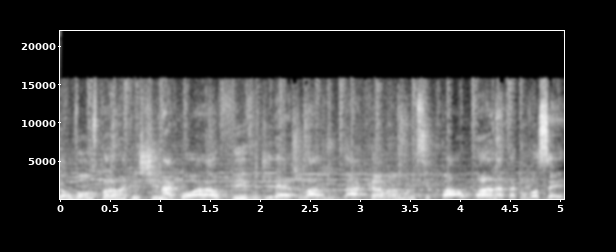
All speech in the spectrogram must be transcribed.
Então vamos para a Ana Cristina agora, ao vivo, direto lá da Câmara Municipal. Ana, tá com você.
